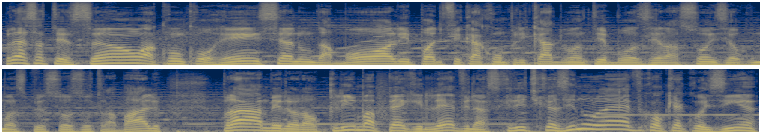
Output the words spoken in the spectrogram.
Presta atenção, a concorrência não dá mole, pode ficar complicado manter boas relações em algumas pessoas do trabalho. Para melhorar o clima, pegue leve nas críticas e não leve qualquer coisinha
